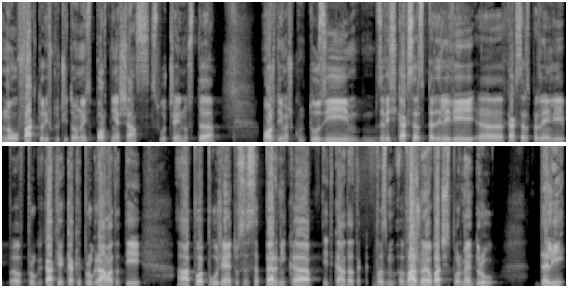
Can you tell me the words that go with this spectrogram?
много фактори, включително и спортния шанс, случайността. Може да имаш контузии, зависи как са разпределили, как са разпределили как е, как е програмата ти, какво е положението с съперника и така нататък. Важно е обаче, според мен, друго. Дали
